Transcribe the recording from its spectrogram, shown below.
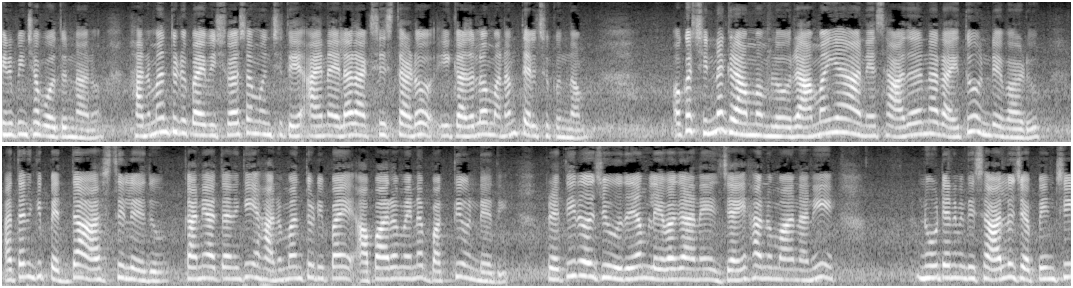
వినిపించబోతున్నాను. హనుమంతుడిపై విశ్వాసం ఉంచితే ఆయన ఎలా రక్షిస్తాడో ఈ కథలో మనం తెలుసుకుందాం. ఒక చిన్న గ్రామంలో రామయ్య అనే సాధారణ రైతు ఉండేవాడు. అతనికి పెద్ద ఆస్తి లేదు కానీ అతనికి హనుమంతుడిపై అపారమైన భక్తి ఉండేది. ప్రతిరోజు ఉదయం లేవగానే జై హనుమాన్ అని నూటెనిమిది సార్లు జపించి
